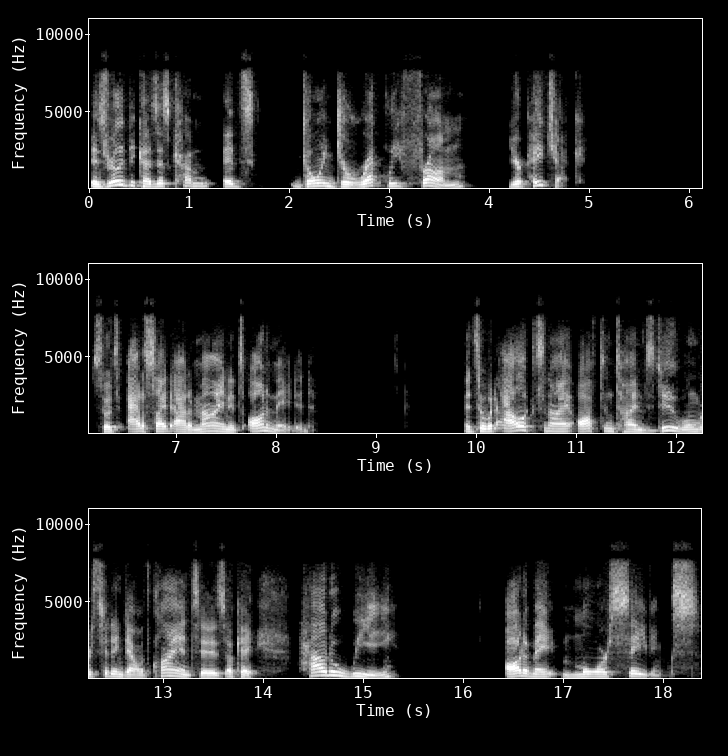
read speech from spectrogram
is really because it's come it's going directly from your paycheck. So it's out of sight, out of mind, it's automated. And so what Alex and I oftentimes do when we're sitting down with clients is, okay, how do we automate more savings?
